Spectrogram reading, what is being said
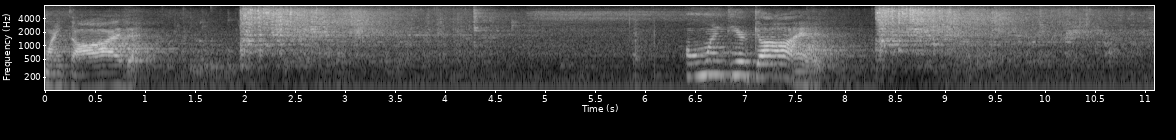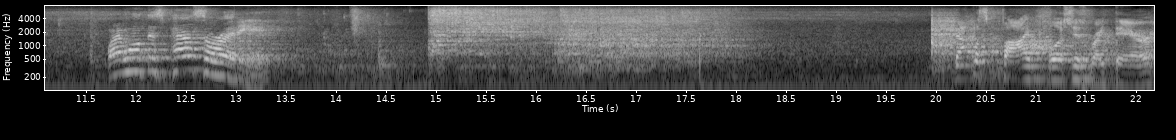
my god. Oh my dear god. Why won't this pass already? That was five flushes right there.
